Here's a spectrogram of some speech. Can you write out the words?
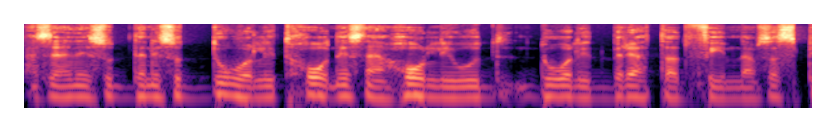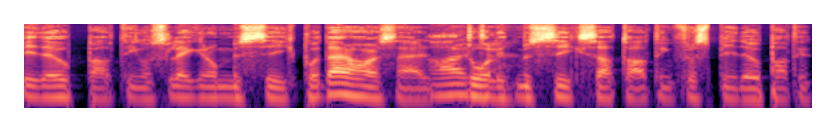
Alltså den, är så, den är så dåligt, det är en sån här Hollywood dåligt berättad film där de ska speeda upp allting och så lägger de musik på. Där har de så här Ja, dåligt musiksatt och allting för att speeda upp allting.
